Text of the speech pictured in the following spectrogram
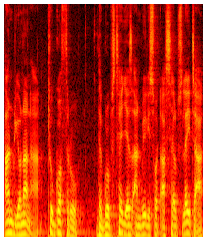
Andre Onana to go through the group stages and really sort ourselves later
